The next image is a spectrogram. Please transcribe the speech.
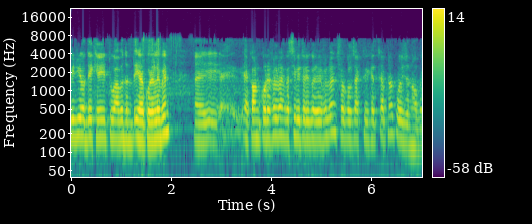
ভিডিও দেখে একটু আবেদন ইয়ার করে নেবেন। অ্যাকাউন্ট করে ফেলবেন বা সিবি তৈরি করে ফেলবেন, সকল চাকরির ক্ষেত্রে আপনার প্রয়োজন হবে।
